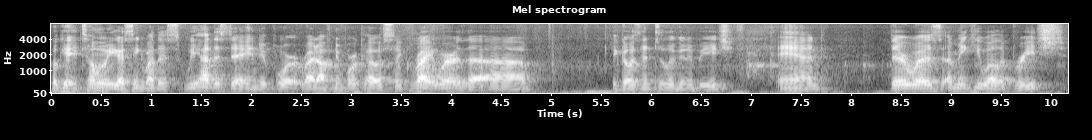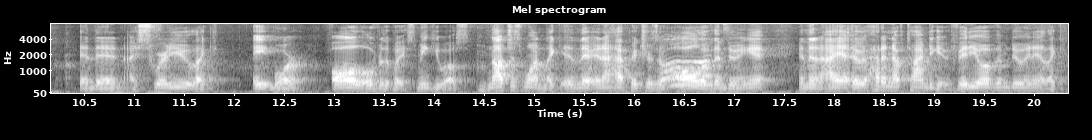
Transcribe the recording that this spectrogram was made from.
Okay, tell me what you guys think about this. We had this day in Newport, right off Newport Coast, like right where the um, it goes into Laguna Beach, and there was a minke whale that breached, and then I swear to you, like eight more all over the place, minke whales, not just one. Like in there, and I have pictures of all of them doing it, and then I I had enough time to get video of them doing it, like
